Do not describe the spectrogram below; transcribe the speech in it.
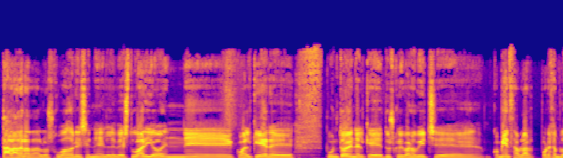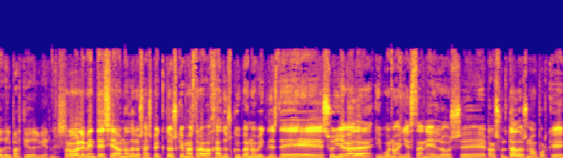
talada a los jugadores en el vestuario, en eh, cualquier eh, punto en el que Dusko Ivanovic eh, comienza a hablar, por ejemplo, del partido del viernes. Probablemente sea uno de los aspectos que más trabaja Dusko Ivanovic desde su llegada y bueno, ahí están los resultados, ¿no? Porque,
